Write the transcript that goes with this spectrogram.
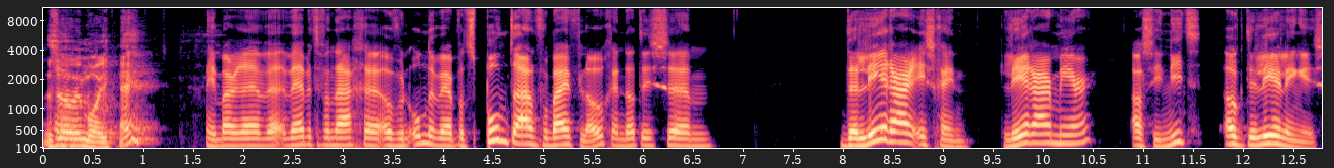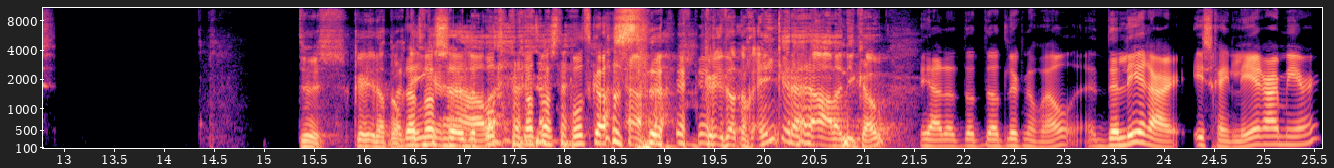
is wel weer mooi. Hè? Nee, maar eh, we, we hebben het vandaag eh, over een onderwerp wat spontaan voorbij vloog. En dat is... ehm, de leraar is geen leraar meer als hij niet ook de leerling is. Dus kun je dat nog Maar dat, één was, keer de herhalen? pod- dat was de podcast. Kun je dat nog één keer herhalen, Nico? Ja, dat, dat, dat lukt nog wel. De leraar is geen leraar meer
